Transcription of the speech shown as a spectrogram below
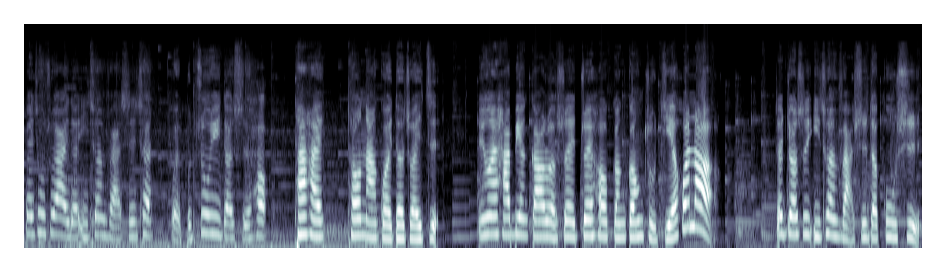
被吐出来的一寸法师趁鬼不注意的时候，他还偷拿鬼的锤子，因为他变高了，所以最后跟公主结婚了。这就是一寸法师的故事。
